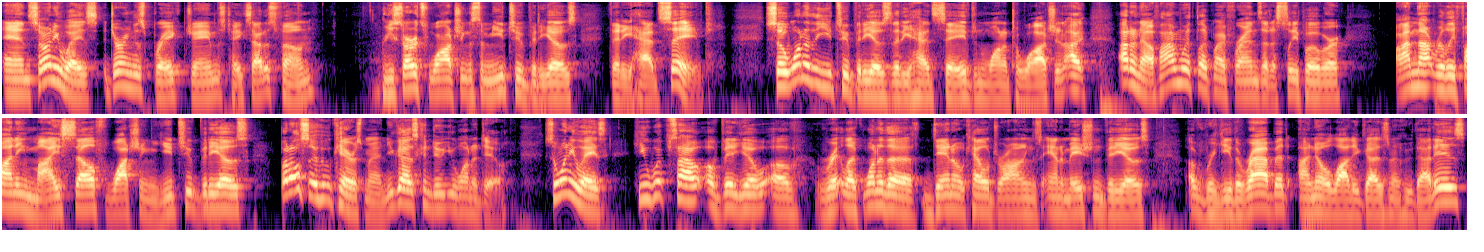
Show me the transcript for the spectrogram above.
And so, anyways, during this break, James takes out his phone and he starts watching some YouTube videos that he had saved. So one of the YouTube videos that he had saved and wanted to watch, and I, I don't know, if I'm with like my friends at a sleepover I'm not really finding myself watching YouTube videos, but also who cares, man? You guys can do what you want to do. So, anyways, he whips out a video of like one of the Danno Cal drawings animation videos of Riggy the Rabbit. I know a lot of you guys know who that is.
